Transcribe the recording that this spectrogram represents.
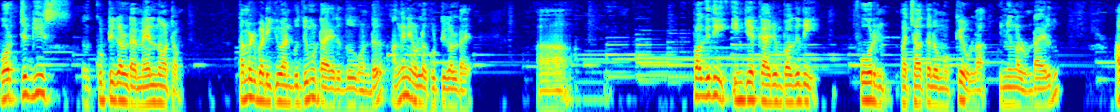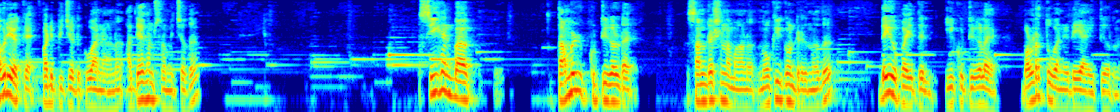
പോർച്ചുഗീസ് കുട്ടികളുടെ മേൽനോട്ടം. തമിഴ് പഠിക്കുവാൻ ബുദ്ധിമുട്ടായിരുന്നതുകൊണ്ട് അങ്ങനെയുള്ള കുട്ടികളുടെ പകുതി ഇന്ത്യക്കാരും പകുതി ഫോറിൻ പശ്ചാത്തലവും ഒക്കെയുള്ള കുഞ്ഞുങ്ങൾ ഉണ്ടായിരുന്നു അവരെയൊക്കെ പഠിപ്പിച്ചെടുക്കുവാനാണ് അദ്ദേഹം ശ്രമിച്ചത്. സീഹൻബാഗ് തമിഴ് കുട്ടികളുടെ സംരക്ഷണമാണ് നോക്കിക്കൊണ്ടിരുന്നത്. ദൈവഭയത്തിൽ ഈ കുട്ടികളെ വളർത്തുവാൻ ഇടയായി തീർന്നു.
